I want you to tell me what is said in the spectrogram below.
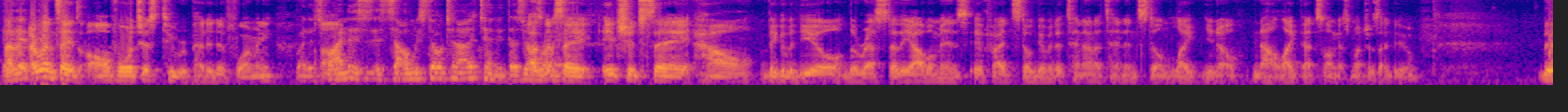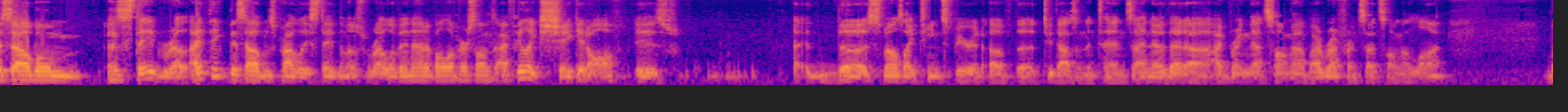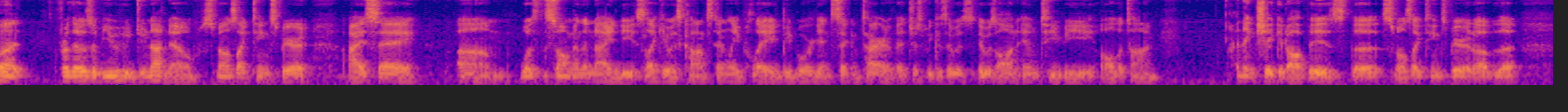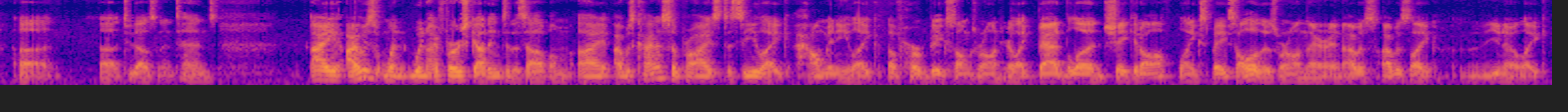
It. I, It- I wouldn't say it's awful. It's just too repetitive for me. But it's Um, fine. It's, it's album is still ten out of ten. It doesn't. I was gonna right. say it should say how big of a deal the rest of the album is if I'd still give it a ten out of ten and still like you know not like that song as much as I do. This album has stayed. Re- I think this album's probably stayed the most relevant out of all of her songs. I feel like "Shake It Off" is the smells like teen spirit of the 2010s. I know that uh, I bring that song up. I reference that song a lot. But for those of you who do not know, smells like teen spirit, I say um, was the song in the 90s. Like it was constantly played. People were getting sick and tired of it just because it was it was on MTV all the time. I think Shake It Off is the smells like teen spirit of the uh, uh, 2010s. I I was when when I first got into this album, I I was kind of surprised to see like how many like of her big songs were on here, like Bad Blood, Shake It Off, Blank Space, all of those were on there, and I was I was like, you know, like.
